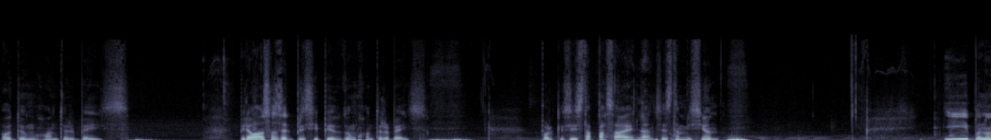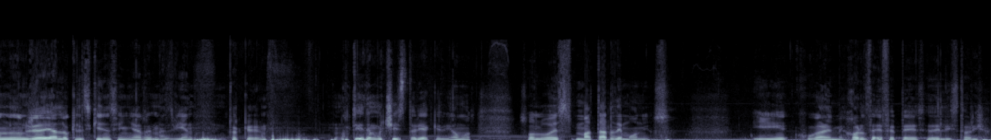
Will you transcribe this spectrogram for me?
O Doom Hunter Base. Mira, vamos a hacer el principio de Doom Hunter Base. Porque sí está pasada en lance esta misión. Y bueno, en realidad lo que les quiero enseñar más bien, porque no tiene mucha historia que digamos, solo es matar demonios y jugar el mejor FPS de la historia.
